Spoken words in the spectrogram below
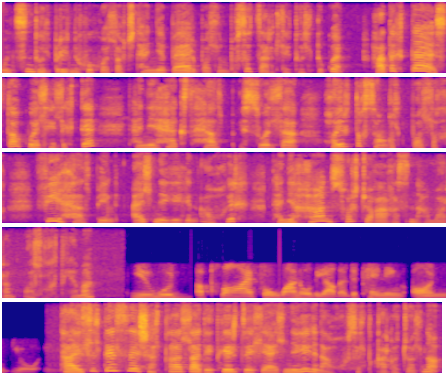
үндсэн төлбөрийг нөхөх боловч таны байр болон бусад зардлыг төлдөггүй. Хадагтай Stockwell хэлэхдээ таны Hax Help эсвэл хоёр дахь сонголт болох Fee Help-ийн аль нэгийг нь авах эрх таны хаана сурч байгаагаас нь хамааран олгогдох юм аа you would apply for one or the other depending on your Та эсэлтээсээ шалтгаалаад эдгээр зээлийн аль нэгийг нь авах хүсэлт гаргаж болно.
